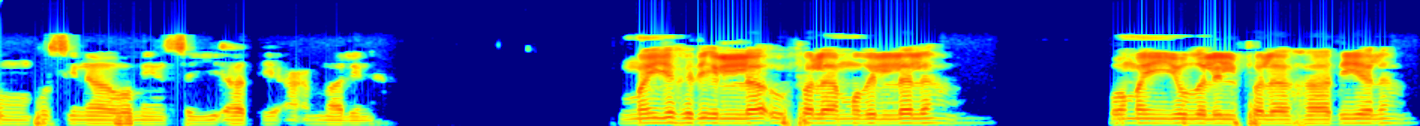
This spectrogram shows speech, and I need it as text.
أنفسنا ومن سيئات أعمالنا. من يهد الله فلا مضل له ومن يضلل فلا هادي له.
